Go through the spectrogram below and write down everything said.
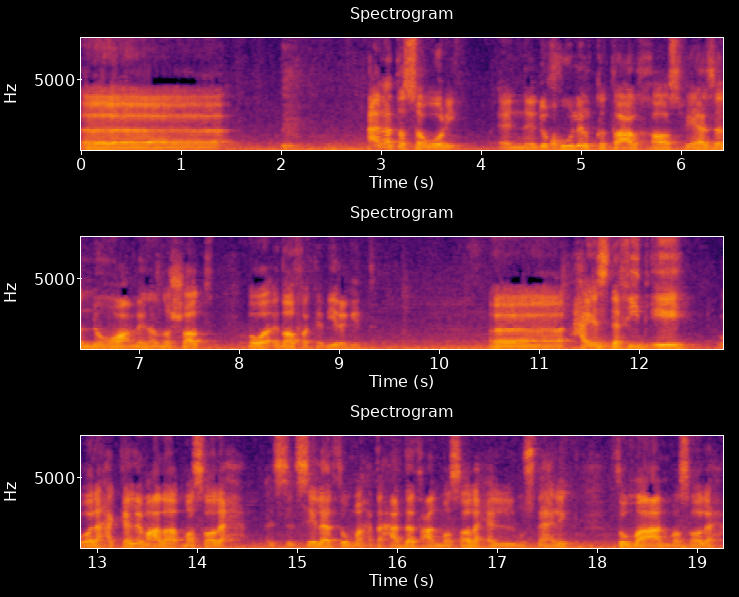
آه، أنا تصوري أن دخول القطاع الخاص في هذا النوع من النشاط هو إضافة كبيرة جدا. آه، هيستفيد إيه؟ وأنا هتكلم على مصالح السلسلة ثم هتحدث عن مصالح المستهلك ثم عن مصالح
